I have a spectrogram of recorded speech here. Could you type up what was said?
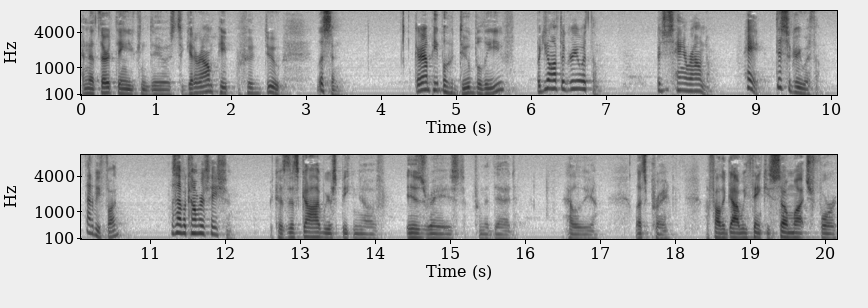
And the third thing you can do is to get around people who do. Listen, get around people who do believe, but you don't have to agree with them. But just hang around them. Hey, disagree with them. That'll be fun. Let's have a conversation. Because this God we are speaking of is raised from the dead. Hallelujah. Let's pray. Father God, we thank you so much for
